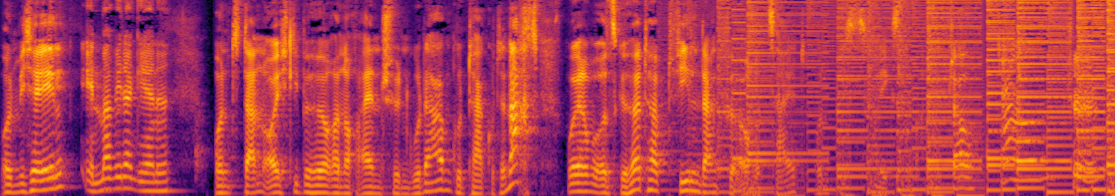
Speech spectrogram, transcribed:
und Michael. Immer wieder gerne. Und dann euch, liebe Hörer, noch einen schönen guten Abend, guten Tag, gute Nacht, wo ihr uns gehört habt. Vielen Dank für eure Zeit und bis zum nächsten Mal. Ciao. Ciao. Tschüss.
